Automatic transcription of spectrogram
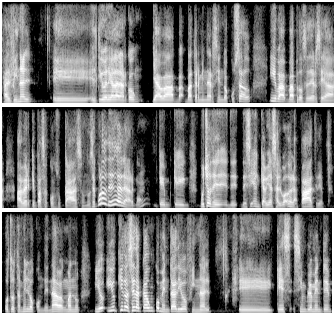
Al final, eh, el tío Edgar Alarcón ya va, a terminar siendo acusado y va, a procederse a, ver qué pasa con su caso. ¿no? ¿Se acuerdan de Alarcón? Que, que muchos decían que había salvado a la patria, otros también lo condenaban, mano. Y yo, yo quiero hacer acá un comentario final, eh, que es simplemente,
